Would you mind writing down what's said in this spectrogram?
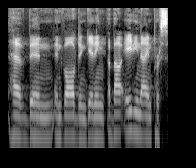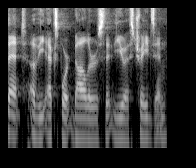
have been involved in getting about 89% of the export dollars that the U.S. trades in.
